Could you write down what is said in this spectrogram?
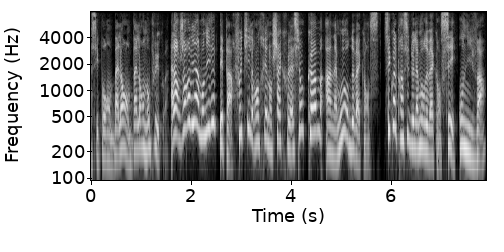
C'est pas en ballant, en ballant non plus, quoi. Alors, j'en reviens à mon idée de départ. Faut-il rentrer dans chaque relation comme un amour de vacances? C'est quoi le principe de l'amour de vacances? C'est on y va,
